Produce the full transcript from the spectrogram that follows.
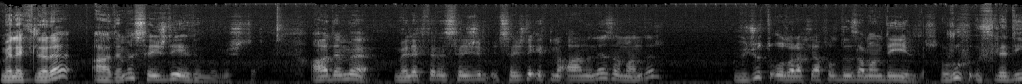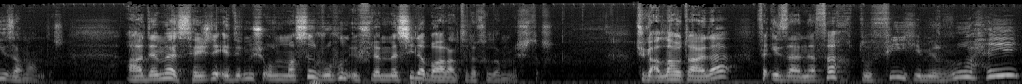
Meleklere Adem'e secde edin demişti. Adem'e meleklerin secde, secde etme anı ne zamandır? Vücut olarak yapıldığı zaman değildir. Ruh üflediği zamandır. Adem'e secde edilmiş olması ruhun üflenmesiyle bağlantılı kılınmıştır. Çünkü Allahu Teala fe iza nefahtu fihi min ruhi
